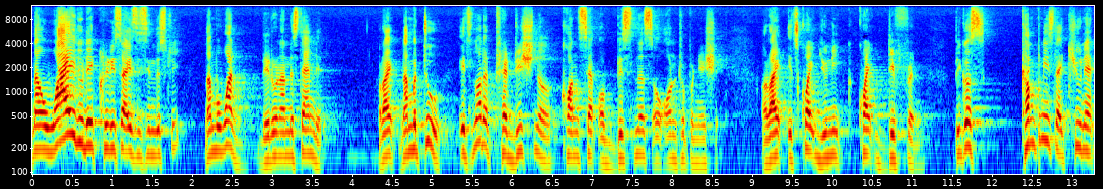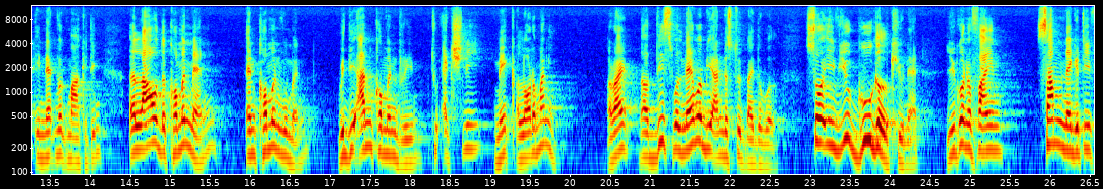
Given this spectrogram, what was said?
Now, why do they criticize this industry? Number one, they don't understand it, All right. Number two, it's not a traditional concept of business or entrepreneurship, all right? It's quite unique, quite different because companies like QNet in network marketing allow the common man and common woman with the uncommon dream to actually make a lot of money, all right? Now, this will never be understood by the world. So if you Google QNet, you're going to find some negative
